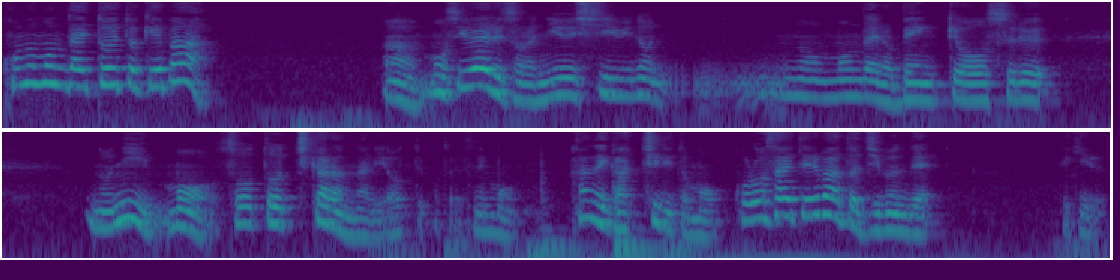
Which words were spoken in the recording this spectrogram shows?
この問題解いとけばうん、もういわゆるその入試のの問題の勉強をするのにもう相当力になるよっていうことですね。もうかなりがっちりともうこれ押さえてればあとは自分でできる。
